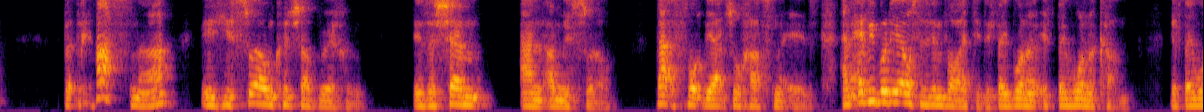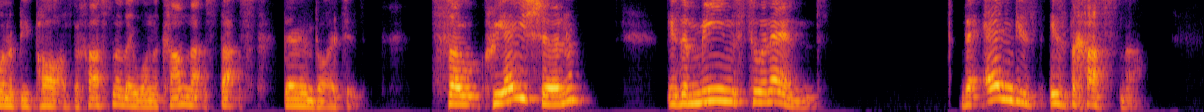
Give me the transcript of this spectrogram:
But chasna is Yisrael and Kudsha is Hashem and Am Yisrael. That's what the actual chasna is, and everybody else is invited if they want to. If they want to come, if they want to be part of the chasna, they want to come. That's that's they're invited. So creation is a means to an end. The end is is the chasna.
